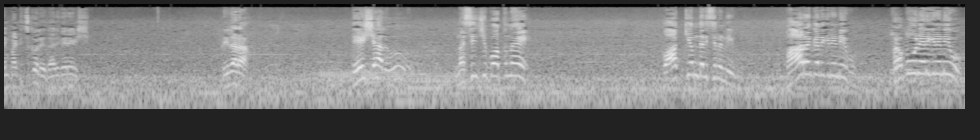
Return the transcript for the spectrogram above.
నేను పట్టించుకోలేదు. అది వేరే విషయం. ప్రియులరా దేశాలు నశించిపోతున్నాయి. వాక్యం తెలిసిన నీవు. భారం కలిగిన నీవు ప్రభువుని ఎరిగిన నీవు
